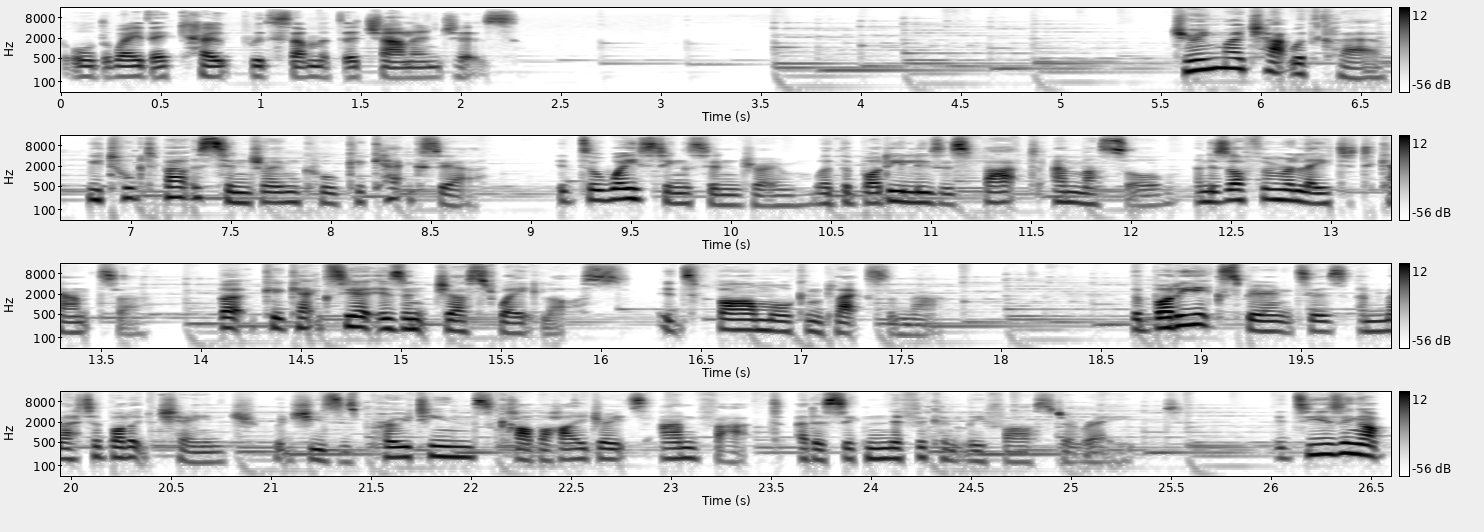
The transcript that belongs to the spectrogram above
or the way they cope with some of the challenges. During my chat with Clare, we talked about a syndrome called cachexia. It's a wasting syndrome where the body loses fat and muscle and is often related to cancer. But cachexia isn't just weight loss, it's far more complex than that. The body experiences a metabolic change which uses proteins, carbohydrates, and fat at a significantly faster rate. It's using up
